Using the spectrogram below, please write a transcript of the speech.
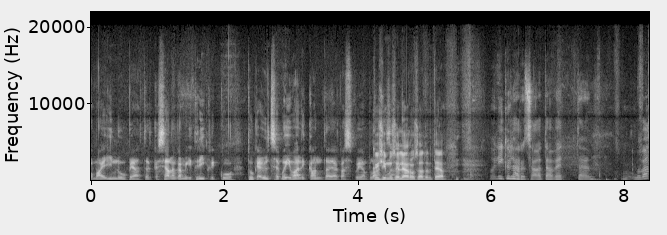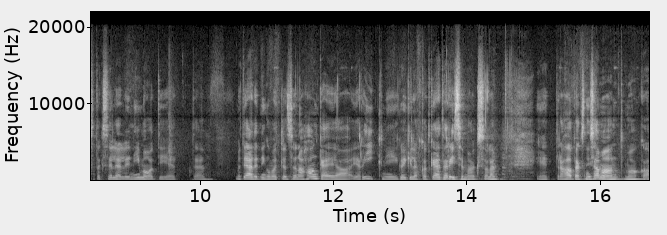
oma innu pealt, et kas seal on ka mingit riiklikku tuge üldse võimalik anda ja kas või on plaanis? küsimus oli arusaadav, Tea. oli küll arusaadav, et äh, ma vastaks sellele niimoodi, et äh, ma tean, et nii kui ma ütlen sõna hange ja, ja riik, nii kõigil hakkavad käed värisema, eks ole. et raha peaks niisama andma, aga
